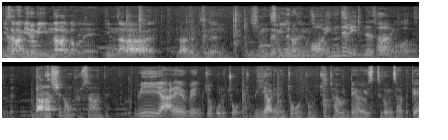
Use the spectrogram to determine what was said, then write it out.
이 사람 이름이 임나라인가 보네. 임나라라는 분은 힘듦이 있는. 어 힘듦이 있는 사람인 것 같은데 나라 씨 너무 불쌍한데? 위 아래 왼쪽 오른쪽 오른쪽 위 아래 왼쪽 오른쪽 오른쪽 자 내가 여기서 들으면서 해볼게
